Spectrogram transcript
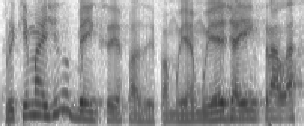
Porque imagina o bem que você ia fazer pra mulher. A mulher já ia entrar lá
